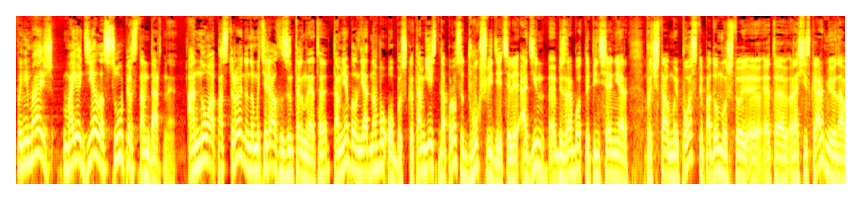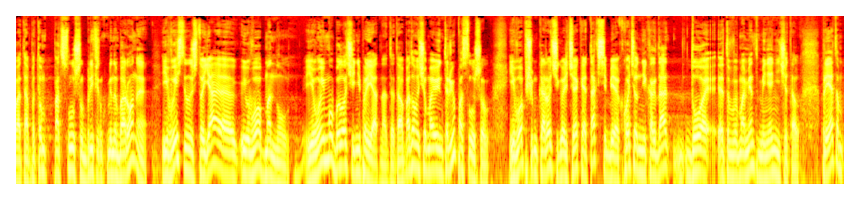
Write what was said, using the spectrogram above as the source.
Понимаешь, мое дело супер стандартное. Оно построено на материалах из интернета. Там не было ни одного обыска. Там есть допросы двух свидетелей. Один э, безработный пенсионер прочитал мой пост и подумал, что э, это российская армия виновата, а потом подслушал брифинг Минобороны и выяснилось, что я э, его обманул. И ему было очень неприятно от этого. А потом еще мое интервью послушал. И, в общем, короче говоря, человек я так себе, хоть он никогда до этого момента меня не читал. При этом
